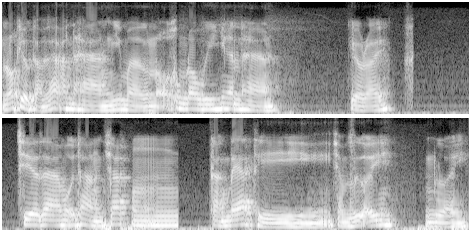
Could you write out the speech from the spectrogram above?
Nó kiểu cảm giác ăn hàng nhưng mà nó không đau ví như ăn hàng. Kiểu đấy. Chia ra mỗi thằng chắc ừ, càng đét thì trăm rưỡi người.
